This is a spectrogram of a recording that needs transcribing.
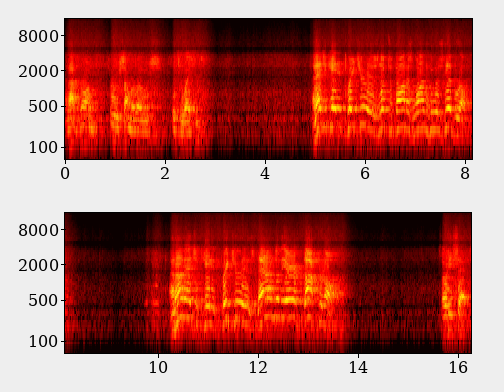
And I've gone through some of those situations. An educated preacher is looked upon as one who is liberal. An uneducated preacher is down to the earth doctrinal. So he says.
